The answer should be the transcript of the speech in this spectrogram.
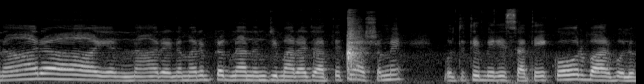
नारायण नारायण हमारे प्रज्ञानंद जी महाराज आते थे आश्रम में, बोलते थे मेरे साथ एक और बार बोलो।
